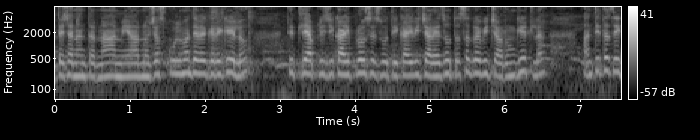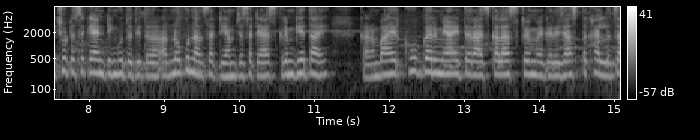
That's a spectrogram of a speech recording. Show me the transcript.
त्याच्यानंतर ना आम्ही अर्नोच्या स्कूलमध्ये वगैरे गेलो. तिथली आपली जी काही प्रोसेस होती काही विचारायचं होतं सगळं विचारून घेतलं. आणि तिथंच एक छोटंसं कॅन्टीन होतं तिथं. अर्नव कुणालसाठी आमच्यासाठी आईस्क्रीम घेत आहे. कारण बाहेर खूप गरमी आहे तर आजकाल आईस्क्रीम वगैरे जास्त खाल्लं चा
